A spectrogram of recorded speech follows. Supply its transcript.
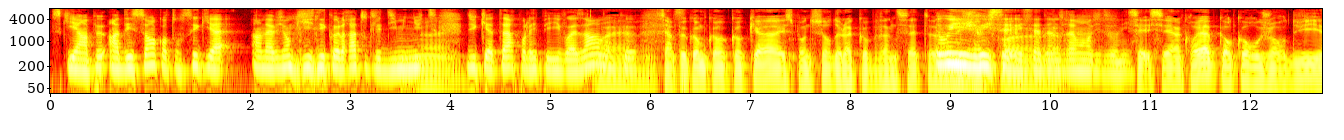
Ce qui est un peu indécent quand on sait qu'il y a un avion qui décollera toutes les 10 minutes du Qatar pour les pays voisins. Euh, c'est un peu comme Coca est sponsor de la COP 27. oui, oui, ça donne vraiment envie de vomir. C'est incroyable qu'encore aujourd'hui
